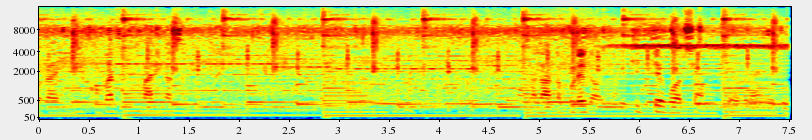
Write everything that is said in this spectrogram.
बघा ही खूपच बारीक असत चला आता पुढे जाऊ. कित्येक वर्ष आम्ही खेळत राहिलो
